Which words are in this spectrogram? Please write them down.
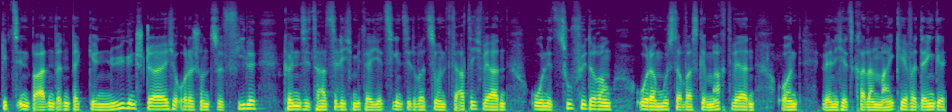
Gibt es in Baden-Württemberg genügend Störche oder schon zu viele? Können Sie tatsächlich mit der jetzigen Situation fertig werden, ohne Zufütterung oder muss da was gemacht werden? Und wenn ich jetzt gerade an Maikäfer denke,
